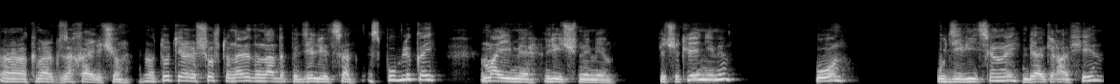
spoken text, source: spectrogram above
к Марку Захаричу. Но тут я решил, что, наверное, надо поделиться с публикой моими личными впечатлениями о удивительной биографии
